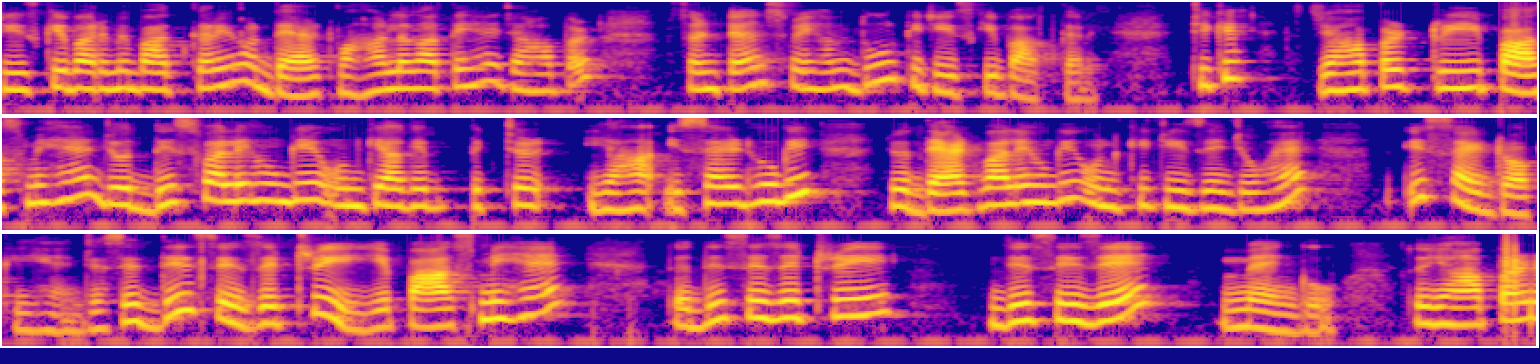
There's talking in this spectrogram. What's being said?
चीज़ के बारे में बात करें और दैट वहाँ लगाते हैं, जहाँ पर सेंटेंस में हम दूर की चीज़ की बात करें। ठीक है? जहाँ पर ट्री पास में है, जो दिस वाले होंगे, उनके आगे पिक्चर यहाँ इस साइड होगी, जो दैट वाले होंगे, उनकी चीज़ें जो हैं, इस साइड ड्रॉ की हैं। जैसे दिस इज़ ए ट्री ये पास में है तो this is a tree this is a mango तो यहाँ पर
